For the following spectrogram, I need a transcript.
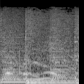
Jumbo Nair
